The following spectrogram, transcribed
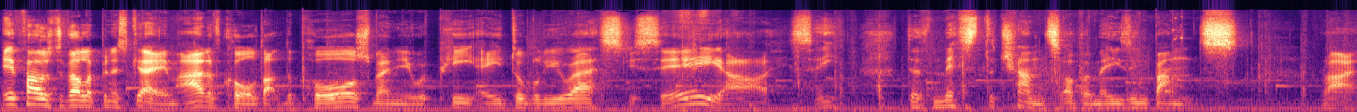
if I was developing this game, I'd have called that the pause menu with P-A-W-S. You see? Ah, oh, you see? They've missed the chance of amazing bants. Right,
